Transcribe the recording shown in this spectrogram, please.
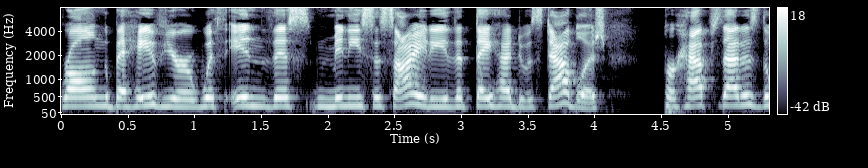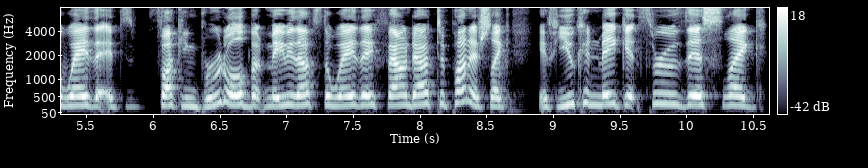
wrong behavior within this mini society that they had to establish. Perhaps that is the way that it's fucking brutal, but maybe that's the way they found out to punish. Like, if you can make it through this, like,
